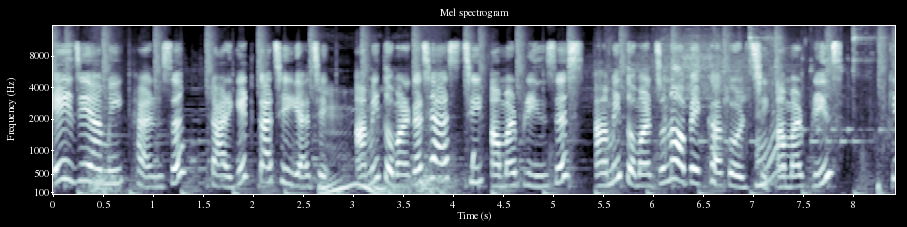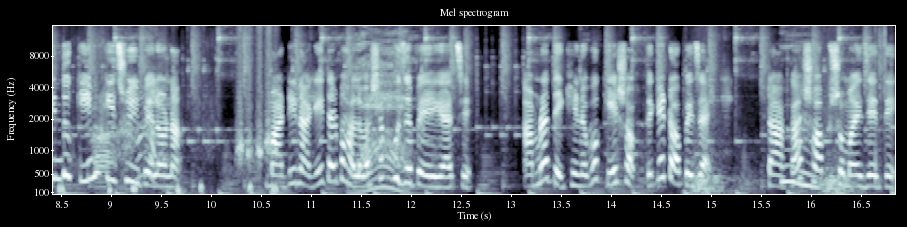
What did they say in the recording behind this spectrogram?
এই যে আমি হ্যান্ডসাম টার্গেট কাছেই আছে। আমি তোমার কাছে আসছি। আমার প্রিন্সেস আমি তোমার জন্য অপেক্ষা করছি। আমার প্রিন্স কিন্তু কিম কিছুই পেল না। মার্টিন আগেই তার ভালোবাসা খুঁজে পেয়ে গেছে। আমরা দেখে নেব কে সব থেকে টপে যায়। টাকা। সব সময় যেতে।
